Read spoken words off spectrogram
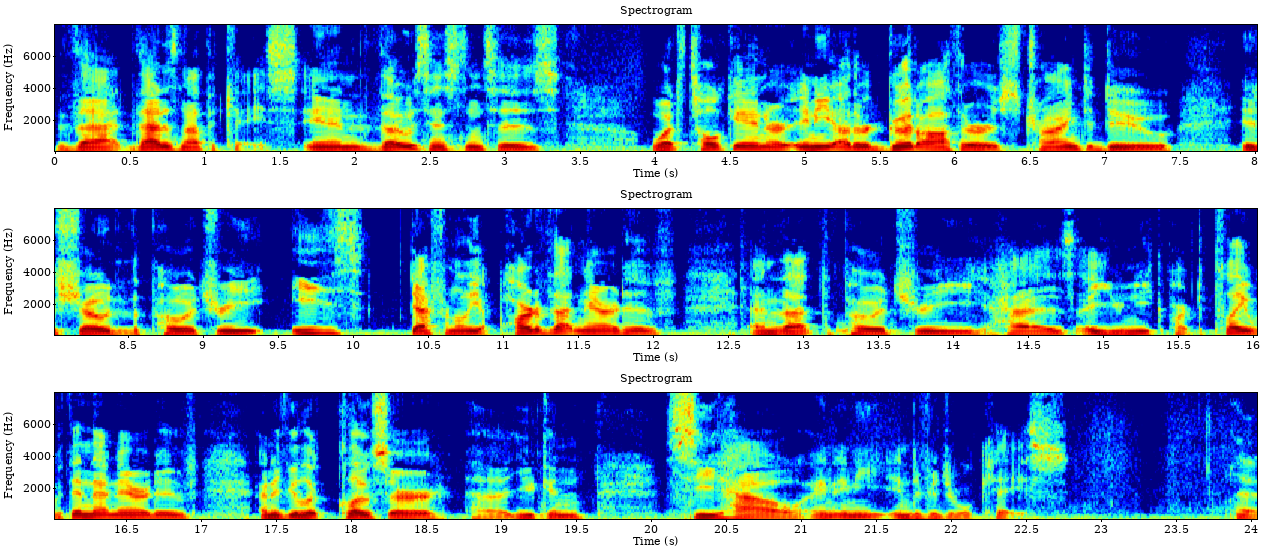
that that is not the case. In those instances, what Tolkien or any other good author is trying to do is show that the poetry is definitely a part of that narrative and that the poetry has a unique part to play within that narrative. And if you look closer, uh, you can see how in any individual case. Uh,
